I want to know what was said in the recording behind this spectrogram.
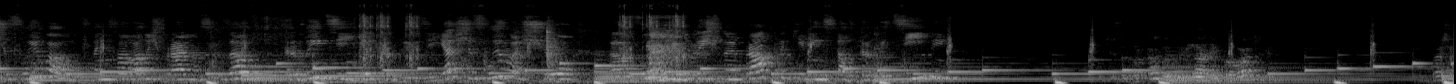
щаслива, от Станіслав Іванович правильно сказав, традиції є традиції. Я щаслива, що е, фонд юридичної практики він став традиційний. Участь адвоката у кримінальних провадженнях. Перша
